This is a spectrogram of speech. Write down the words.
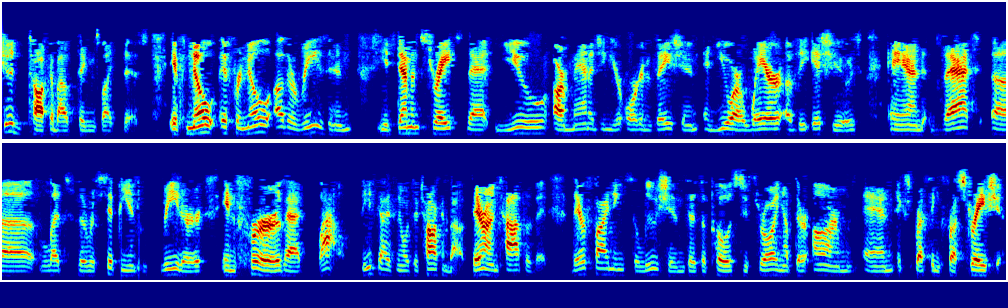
should talk about things like this. If no, if for no other reason, it demonstrates that you are managing your organization and you are aware of the issues, and that uh, lets the recipient reader infer that wow, these guys know what they're talking about. They're on top of it. They're finding solutions as opposed to throwing up their arms and expressing frustration.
